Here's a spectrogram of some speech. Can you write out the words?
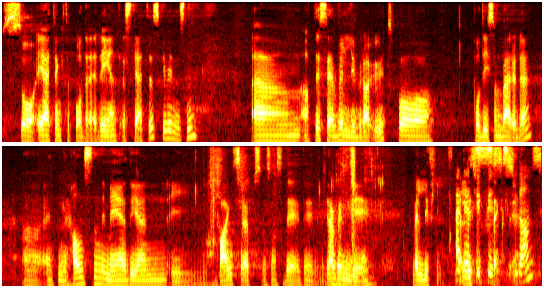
så Jeg tenkte på det rent estetisk i begynnelsen. Um, at det ser veldig bra ut på, på de som bærer det. Uh, enten i halsen, i medien, i biceps og sånn. Så det, det, det er veldig, veldig fint. Er det typisk sexy. sudansk?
